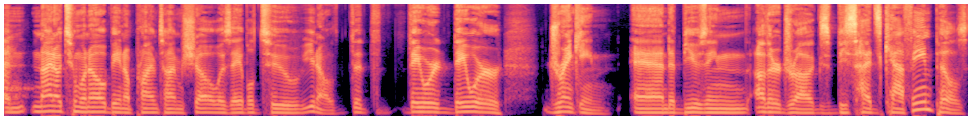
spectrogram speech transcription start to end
And 90210 being a primetime show was able to, you know, that they were they were drinking and abusing other drugs besides caffeine pills.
